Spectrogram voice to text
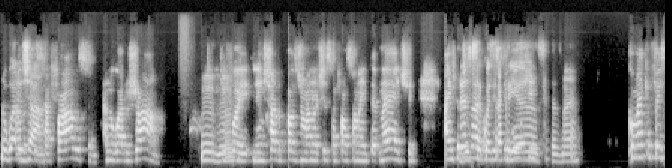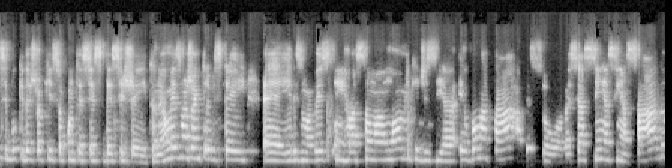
no Guarujá. uma notícia falsa? É no Guarujá? Uhum. Que foi linchada por causa de uma notícia falsa na internet. A empresa de sequestrar crianças, né? Como é que o Facebook deixou que isso acontecesse desse jeito? Né? Eu mesma já entrevistei é, eles uma vez em relação a um homem que dizia: Eu vou matar a pessoa, vai ser assim, assim, assado,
